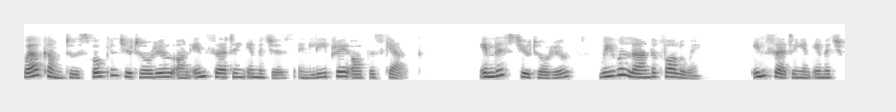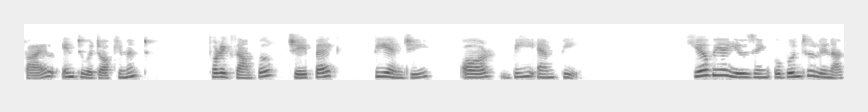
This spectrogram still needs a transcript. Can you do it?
Welcome to the spoken tutorial on inserting images in LibreOffice Calc. In this tutorial, we will learn the following. Inserting an image file into a document, for example, JPEG, PNG, or BMP. Here we are using Ubuntu Linux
